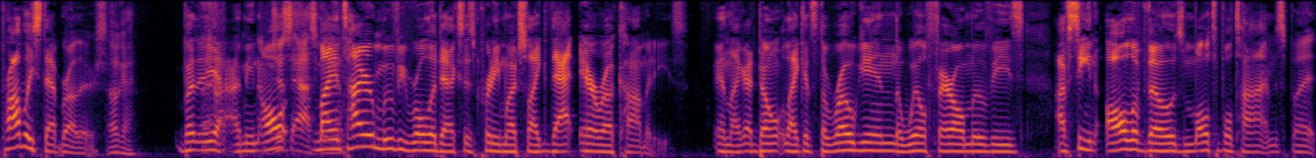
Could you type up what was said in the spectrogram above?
probably Step Brothers. Okay. But yeah, I mean, all my him. entire movie Rolodex is pretty much like that era comedies, and like I don't like it's the Rogan, the Will Ferrell movies. I've seen all of those multiple times, but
